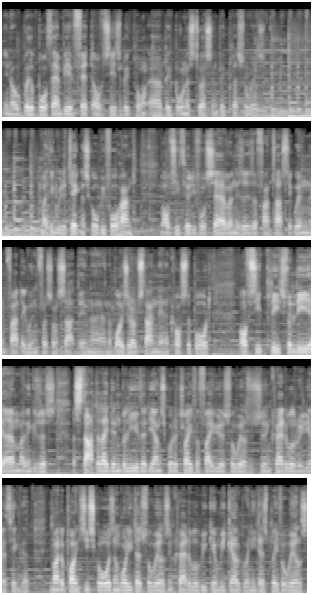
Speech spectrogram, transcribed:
You know, with both them being fit, obviously is a big uh, big bonus to us and a big plus for Wales. I think we'd have taken the score beforehand. Obviously 34-7 is, is a fantastic win, emphatic win for us on Saturday and, uh, and the boys are outstanding across the board. Obviously pleased for Lee, um, I think it was a, a start that I didn't believe that he hadn't scored a try for five years for Wales, which is incredible really. I think that the amount of points he scores and what he does for Wales is incredible week in, week out when he does play for Wales.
